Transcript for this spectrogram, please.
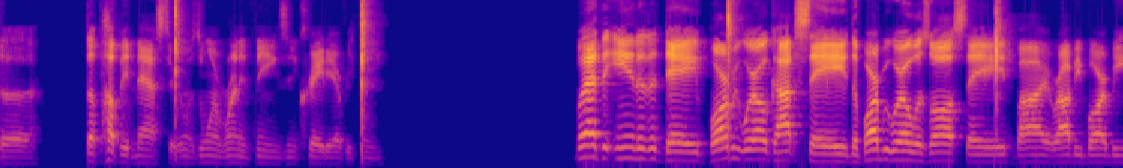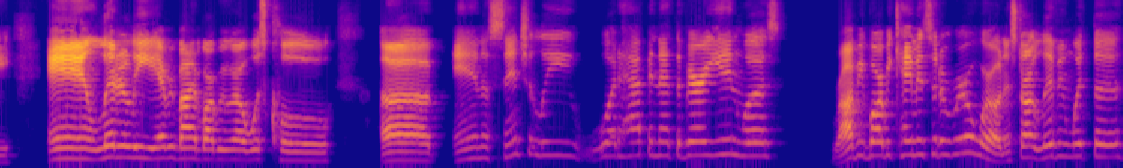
the the puppet master and was the one running things and created everything. But at the end of the day, Barbie World got saved. The Barbie World was all saved by Robbie Barbie. And literally everybody in Barbie World was cool. Uh, and essentially what happened at the very end was Robbie Barbie came into the real world and started living with the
